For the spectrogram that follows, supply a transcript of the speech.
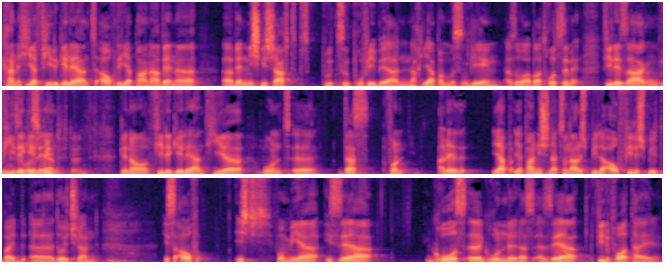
kann hier viel gelernt, auch die Japaner, wenn äh, wenn nicht geschafft zu, Profi werden, nach Japan müssen gehen. Also aber trotzdem viele sagen, Bringen viele gelernt. mit dann. Genau, viele gelernt hier und äh, das von alle Jap japanischen Nationalspieler auch viele spielt bei äh, Deutschland. Ist auch ich von mir ist sehr groß äh, Grunde, das äh, sehr viele Vorteile.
